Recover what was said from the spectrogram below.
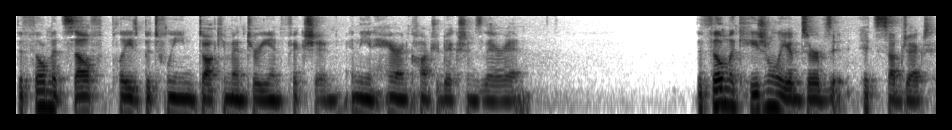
the film itself plays between documentary and fiction and the inherent contradictions therein. The film occasionally observes it, its subject,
